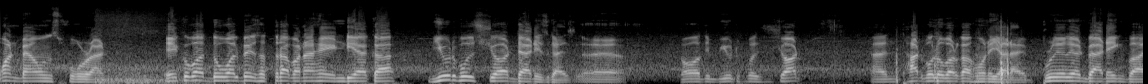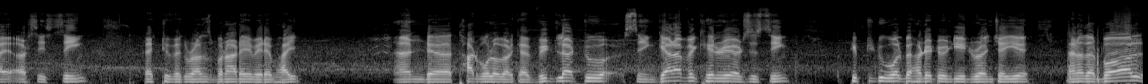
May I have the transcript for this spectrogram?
one bounce four run एक ओवर दो बॉल पे सत्रह बना है इंडिया का। Beautiful shot that is guys बहुत ही beautiful shot and third ball over का होने जा रहा है। Brilliant batting by Arshit Singh back to back run बना रहे मेरे भाई। एंड थर्ड बॉल ओवर का विडलर टू सिंह ग्यारह पे खेल रहे अर्षित सिंह 52 बॉल पे 128 रन चाहिए। Another ball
